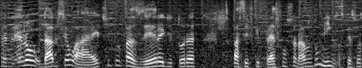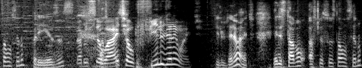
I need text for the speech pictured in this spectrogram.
prenderam o W.C. White por fazer a editora Pacific Press funcionar nos domingos. As pessoas estavam sendo presas. W.C. White é o filho de Ellen White. filho de Ellen White. Eles estavam, as pessoas estavam sendo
